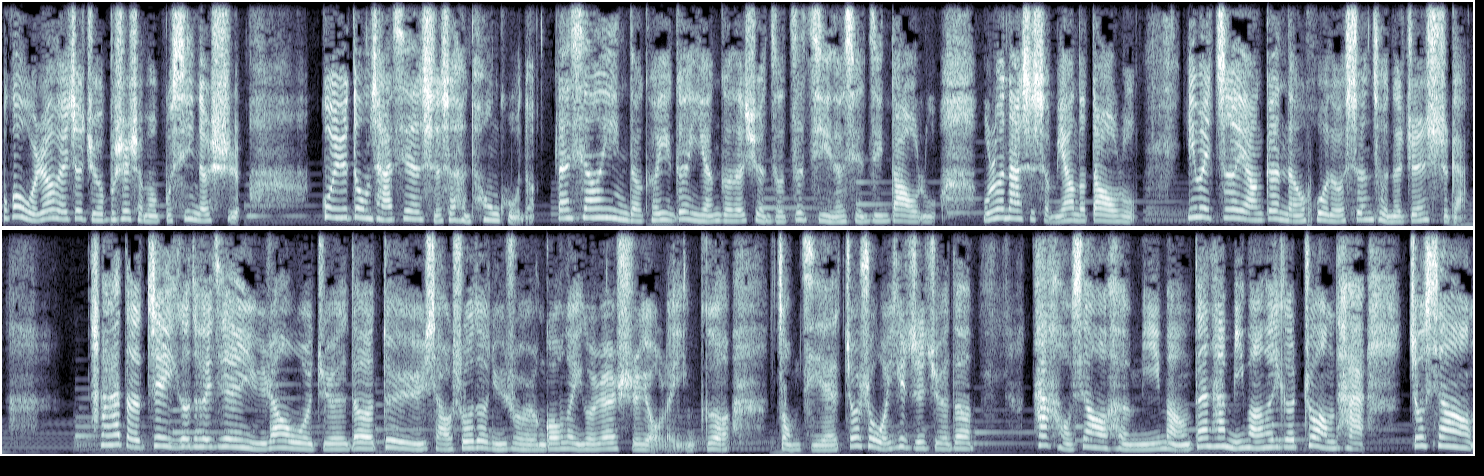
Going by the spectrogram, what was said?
不过我认为这绝不是什么不幸的事。过于洞察现实是很痛苦的，但相应的可以更严格的选择自己的前进道路，无论那是什么样的道路，因为这样更能获得生存的真实感。他的这一个推荐语让我觉得，对于小说的女主人公的一个认识有了一个总结，就是我一直觉得她好像很迷茫，但她迷茫的一个状态，就像。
